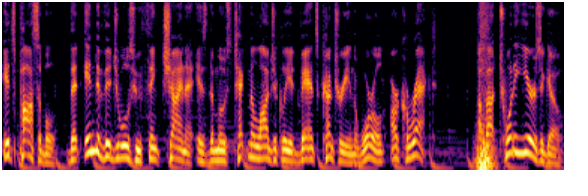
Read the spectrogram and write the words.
It's possible that individuals who think China is the most technologically advanced country in the world are correct. About 20 years ago,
